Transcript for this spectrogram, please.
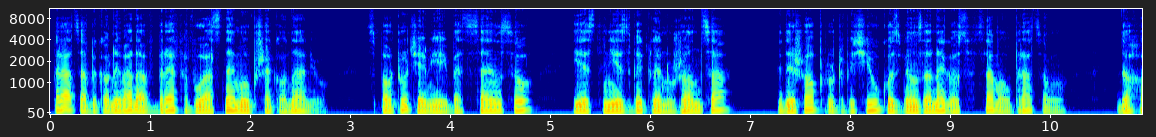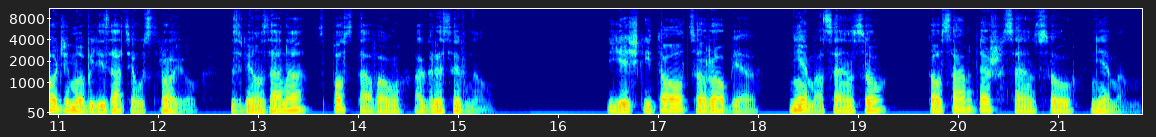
Praca wykonywana wbrew własnemu przekonaniu, z poczuciem jej bezsensu, jest niezwykle nużąca, gdyż oprócz wysiłku związanego z samą pracą, dochodzi mobilizacja ustroju związana z postawą agresywną. Jeśli to, co robię, nie ma sensu, to sam też sensu nie mam.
